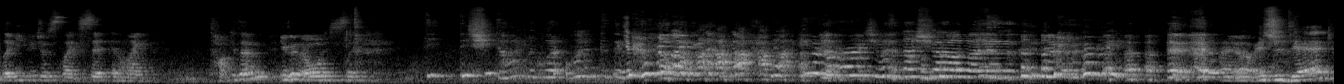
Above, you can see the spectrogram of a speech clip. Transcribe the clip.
Like if you just like sit and like talk to them, you can always just like, did, did she die? Like what? What? Did they you like, yeah, you remember her? She was in that show, and then you know. I know. Is she dead?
